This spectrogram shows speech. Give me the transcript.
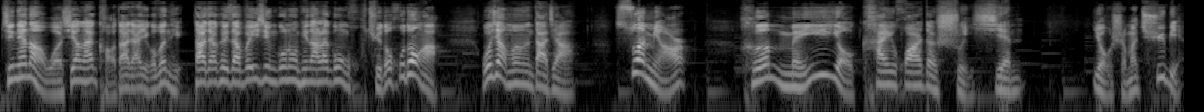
今天呢，我先来考大家一个问题，大家可以在微信公众平台来跟我取得互动啊。我想问问大家，蒜苗和没有开花的水仙有什么区别？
